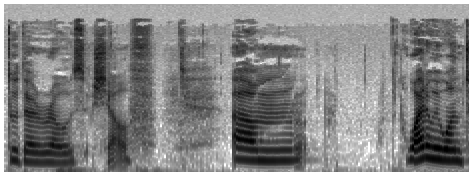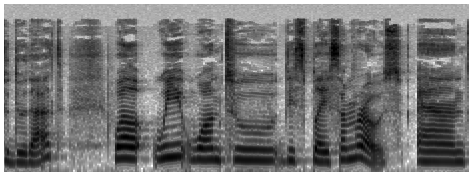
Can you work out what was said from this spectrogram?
to the rows shelf. Um, why do we want to do that? Well, we want to display some rows and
